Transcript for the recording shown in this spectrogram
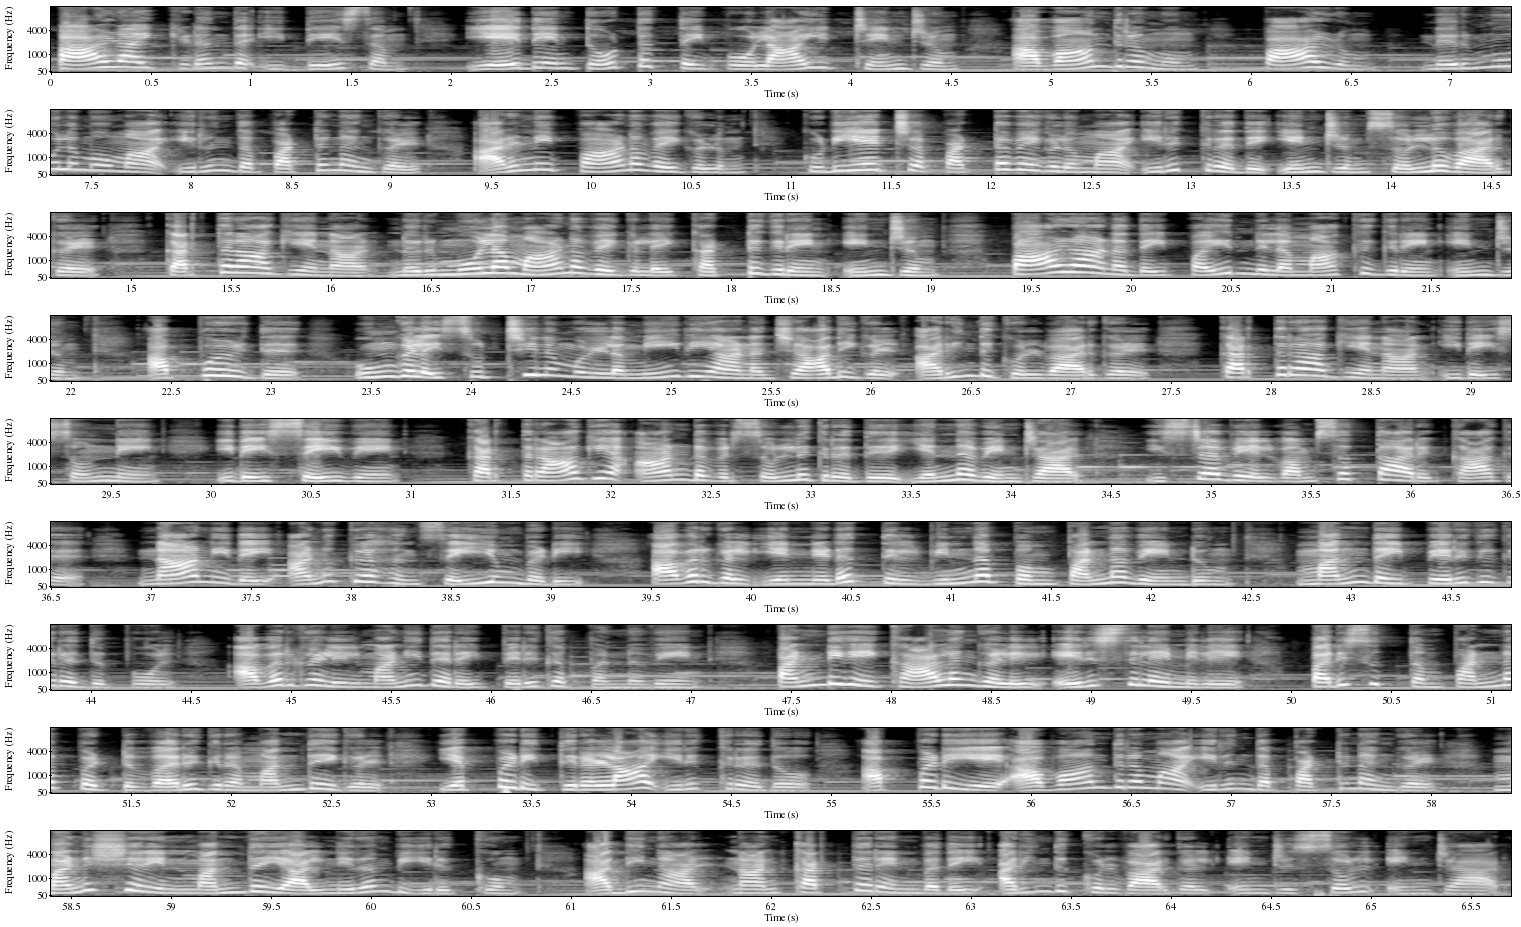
பாழாய் கிடந்த இத்தேசம் ஏதேன் தோட்டத்தைப் போல் ஆயிற்றென்றும் அவாந்திரமும் பாழும் நிர்மூலமுமா இருந்த பட்டணங்கள் அரணிப்பானவைகளும் குடியேற்றப்பட்டவைகளுமா இருக்கிறது என்றும் சொல்லுவார்கள். கர்த்தராகிய நான் நிர்மூலமானவைகளை கட்டுகிறேன் என்றும் பாழானதை பயிர் நிலமாக்குகிறேன் என்றும் அப்பொழுது உங்களை சுற்றிலும் உள்ள மீதியான ஜாதிகள் அறிந்து கொள்வார்கள். கர்த்தராகிய நான் இதை சொன்னேன் இதை செய்வேன். கர்த்தராகிய ஆண்டவர் சொல்லுகிறது என்னவென்றால் இஸ்ரவேல் வம்சத்தாருக்காக நான் இதை அனுக்கிரகம் செய்யும்படி அவர்கள் என்னிடத்தில் விண்ணப்பம் பண்ண வேண்டும். மந்தை பெருகுகிறது போல் அவர்களில் மனிதரை பெருக பண்ணுவேன். பண்டிகை காலங்களில் எரிசிலைமிலே பரிசுத்தம் பண்ணப்பட்டு வருகிற மந்தைகள் எப்படி திரளா இருக்கிறதோ அப்படியே அவாந்திரமா இருந்த பட்டணங்கள் மனுஷரின் மந்தையால் நிரம்பி இருக்கும். அதனால் நான் கர்த்தர் என்பதை அறிந்து கொள்வார்கள் என்று சொல் என்றார்.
